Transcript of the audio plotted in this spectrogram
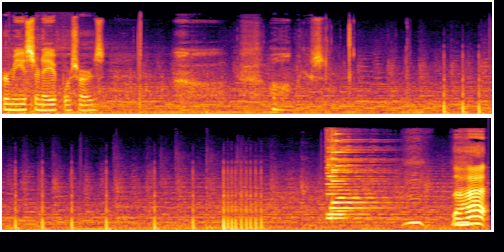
For me, Cernay, four stars. Oh my gosh. The hat.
